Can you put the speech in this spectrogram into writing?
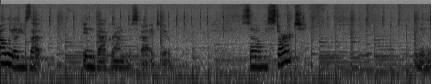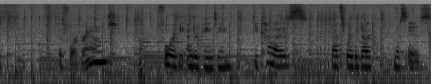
Probably I'll use that in the background of the sky too. So we start with the foreground for the underpainting because that's where the darkness is.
